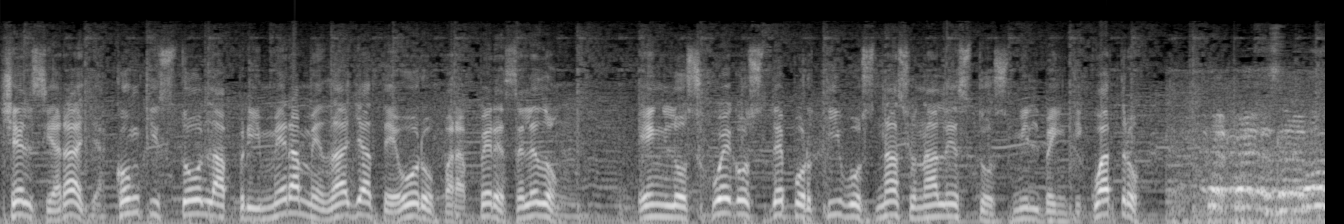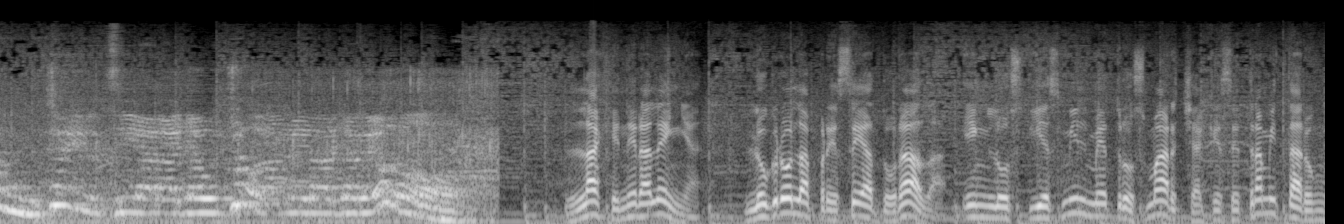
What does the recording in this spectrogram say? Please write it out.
Chelsea Araya conquistó la primera medalla de oro para Pérez Celedón en los Juegos Deportivos Nacionales 2024. De Pérez Celedón, Chelsea Araya la medalla de oro. La generaleña logró la presea dorada en los 10.000 metros marcha que se tramitaron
